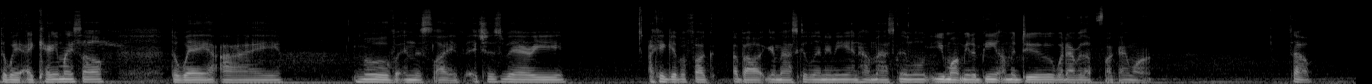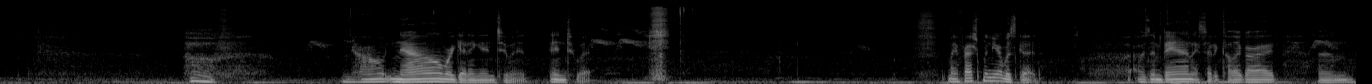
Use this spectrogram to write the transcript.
The way I carry myself, the way I move in this life, it's just very. I could give a fuck about your masculinity and how masculine you want me to be. I'm gonna do whatever the fuck I want. So, now now we're getting into it into it. My freshman year was good. I was in band. I started color guard. Um,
